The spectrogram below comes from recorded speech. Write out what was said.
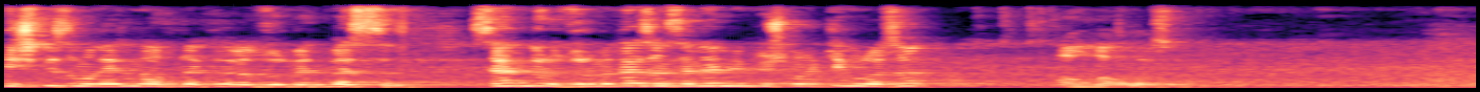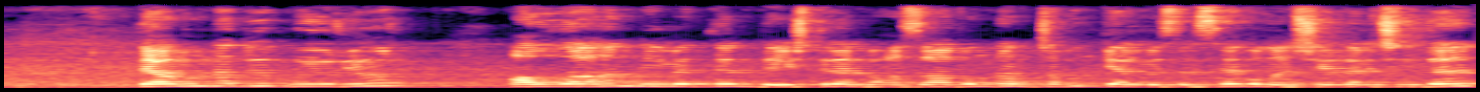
hiçbir zaman elinin altındakilere zulmetmezsin. Sen diyor zulmedersen senin en büyük düşmanın kim olacak? Allah olacak. Devamında diyor buyuruyor Allah'ın nimetlerini değiştiren ve azabından çabuk gelmesine sebep olan şeyler içinde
